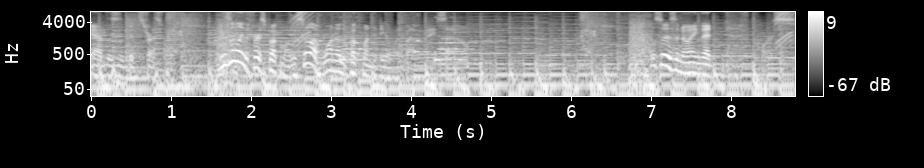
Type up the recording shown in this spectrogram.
Yeah, this is a bit stressful. This is only the first Pokemon. We still have one other Pokemon to deal with, by the way, so... Also is annoying that... Of course.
